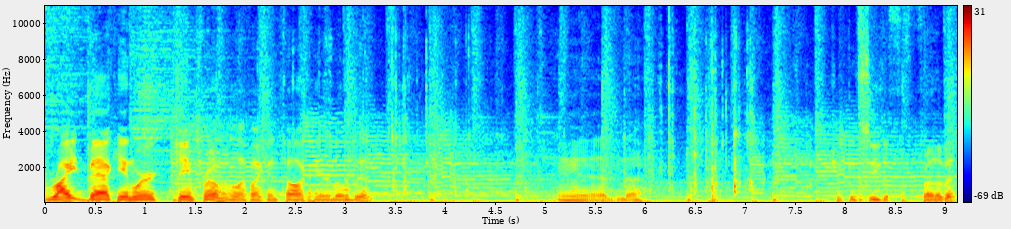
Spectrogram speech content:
right back in where it came from. Don't if I can talk here a little bit. And uh, you can see the front of it.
